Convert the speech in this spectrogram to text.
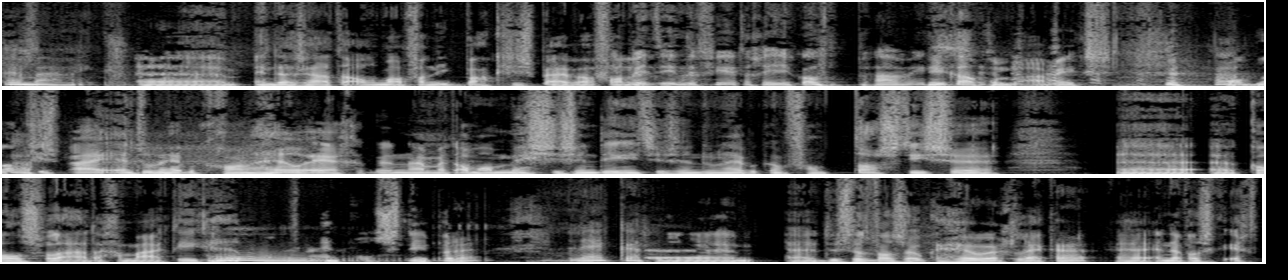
Een Bamix. Ehm, en daar zaten allemaal van die bakjes bij Je waarvan bent ik... in de 40 en je koopt Bamix. Ik had een baarmix. Van bakjes bij. En toen heb ik gewoon heel erg, nou, met allemaal mesjes en dingetjes. En toen heb ik een fantastische eh eh, koolsalade gemaakt. Die ik heel Oeh. fijn kon snipperen. Lekker. Ehm, eh, dus dat was ook heel erg lekker. Eh, en daar was ik echt,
